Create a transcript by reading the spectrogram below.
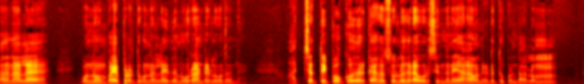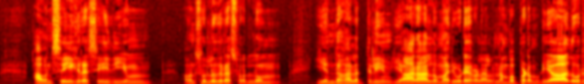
அதனால் ஒன்றும் பயப்படுறதுக்கு ஒன்றும் இல்லை. இது நூறாண்டுகள் வருதுன்னு. அச்சத்தை போக்குவதற்காக சொல்லுகிற ஒரு சிந்தனையாக அவன் எடுத்துக்கொண்டாலும் அவன் செய்கிற செய்தியும் அவன் சொல்லுகிற சொல்லும் எந்த காலத்திலையும் யாராலும் அறிவுடையவர்களால் நம்பப்பட முடியாத ஒரு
